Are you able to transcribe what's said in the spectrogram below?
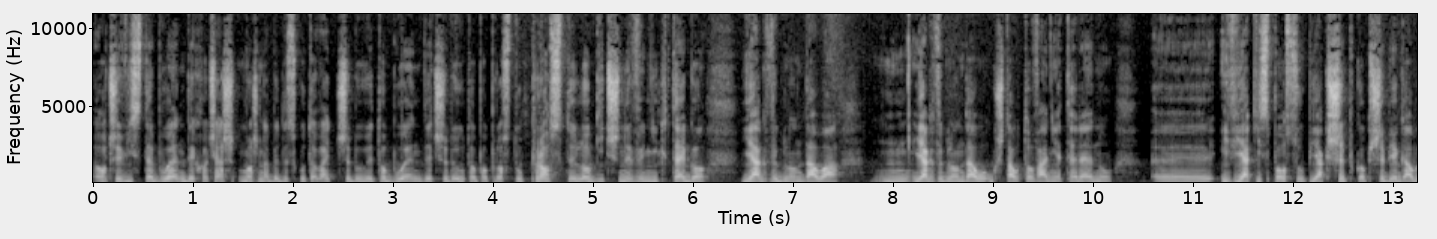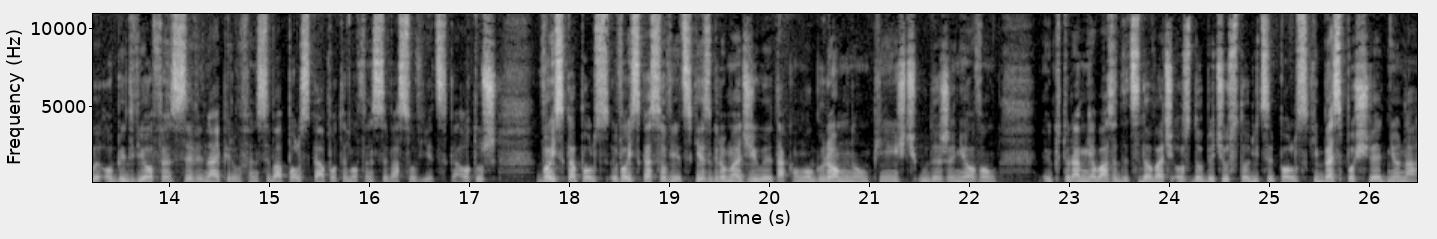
oczywiste błędy, chociaż można by dyskutować, czy były to błędy, czy był to po prostu prosty, logiczny wynik tego, jak, wyglądała, mm, jak wyglądało ukształtowanie terenu i w jaki sposób, jak szybko przebiegały obydwie ofensywy. Najpierw ofensywa polska, a potem ofensywa sowiecka. Otóż wojska, Pols wojska sowieckie zgromadziły taką ogromną pięść uderzeniową, która miała zadecydować o zdobyciu stolicy Polski bezpośrednio na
